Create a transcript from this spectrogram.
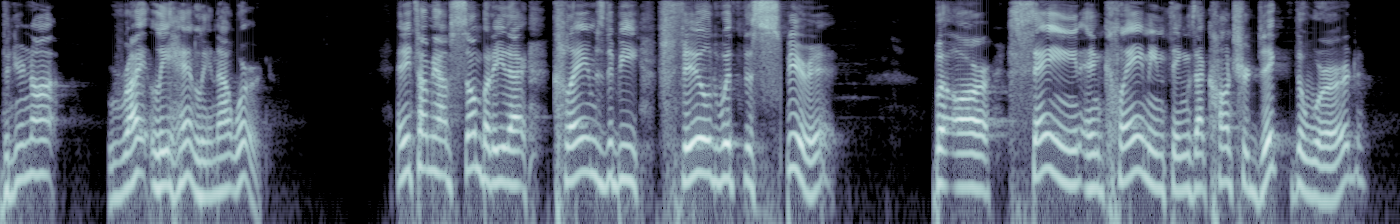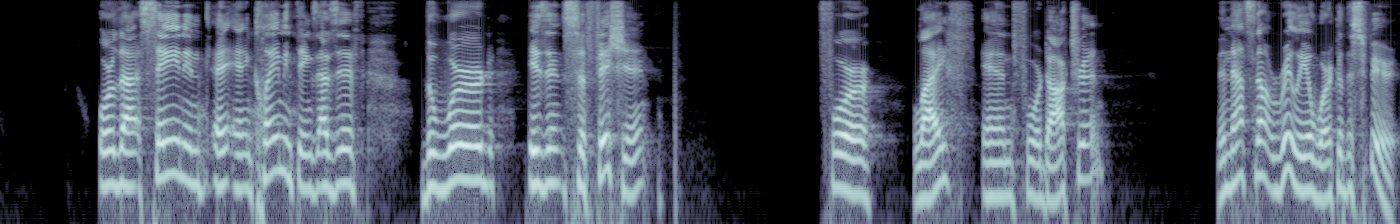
then you're not rightly handling that word. Anytime you have somebody that claims to be filled with the Spirit, but are saying and claiming things that contradict the word, or that saying and, and claiming things as if the word isn't sufficient, for life and for doctrine, then that's not really a work of the Spirit.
